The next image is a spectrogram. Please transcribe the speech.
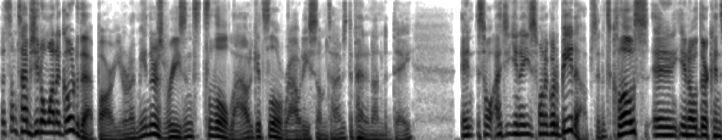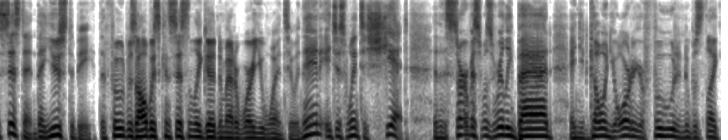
But sometimes you don't want to go to that bar. You know what I mean? There's reasons. It's a little loud. It gets a little rowdy sometimes, depending on the day. And so I, you know, you just want to go to B Dubs, and it's close, and you know they're consistent. They used to be. The food was always consistently good, no matter where you went to. And then it just went to shit, and the service was really bad. And you'd go and you order your food, and it was like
